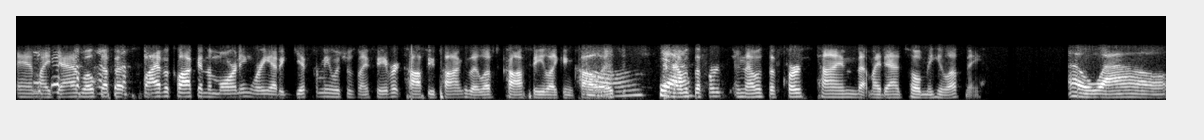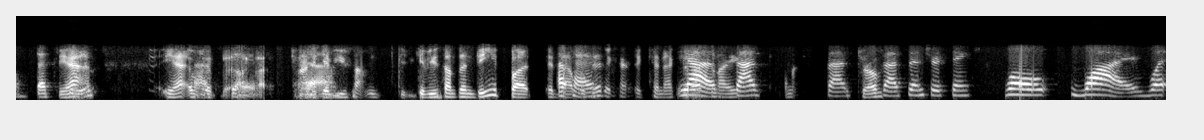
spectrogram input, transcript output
and my dad woke up at five o'clock in the morning where he had a gift for me, which was my favorite coffee pot because I loved coffee like in college. Aww, yeah. And that was the first and that was the first time that my dad told me he loved me. Oh wow, that's yeah, deep. yeah. That's it, uh, deep. trying yeah. to give you something, give you something deep, but it, that okay. was it. It, it connected yeah, us, and I that's that's drove. that's interesting. Well, why? What?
